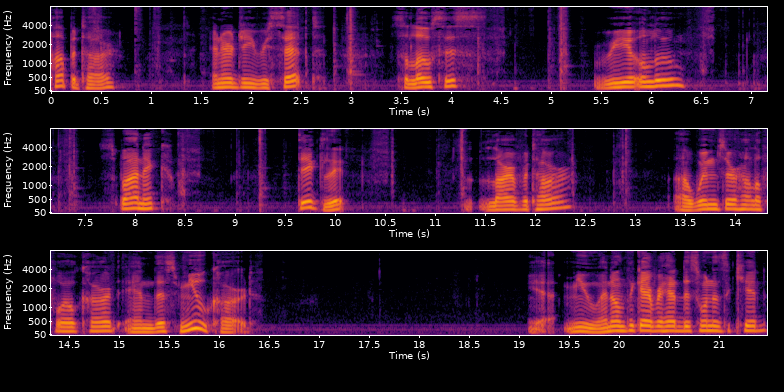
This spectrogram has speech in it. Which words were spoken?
Pupitar, Energy Reset, Solosis, Riolu, Sponic, Diglett, Larvitar, a Whismur holofoil card, and this Mew card. Yeah, Mew. I don't think I ever had this one as a kid,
